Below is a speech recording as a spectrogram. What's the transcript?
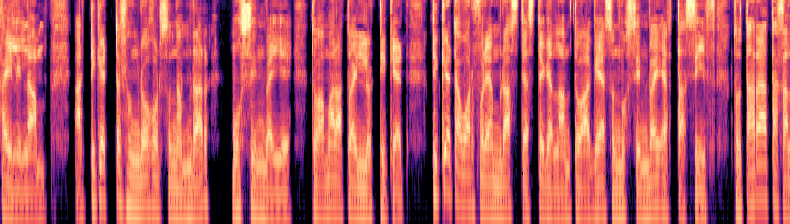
ফাই নিলাম আর টিকিটটা সংগ্রহ করছেন আমরার মহসিন ভাইয়ে। তো আমার আতো আইল টিকিট। টিকিট আওয়ার পরে আমরা আস্তে আস্তে গেলাম। তো আগে আছেন মহসিন ভাই আর তাসিফ। তো তারা টাকার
